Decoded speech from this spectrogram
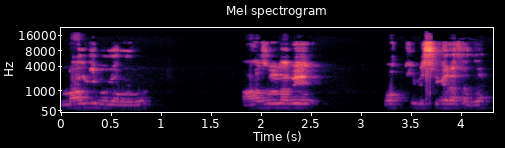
mal gibi uyanıyordum. Ağzımda bir bok gibi sigara tadı.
